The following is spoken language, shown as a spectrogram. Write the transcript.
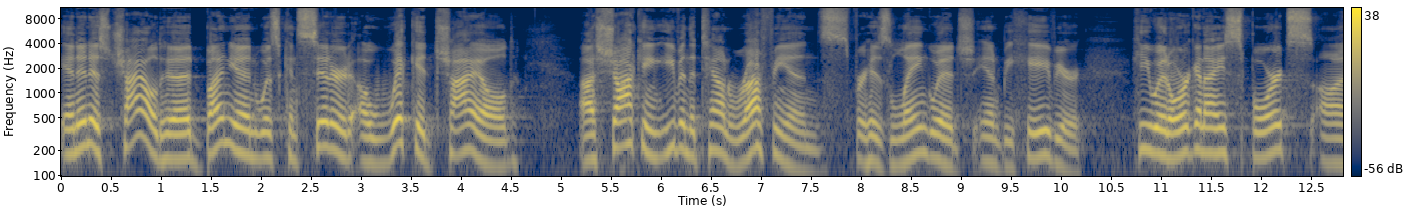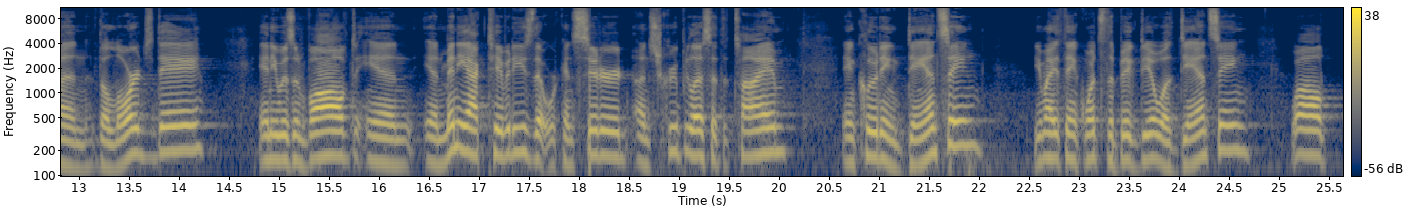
and in his childhood, Bunyan was considered a wicked child, uh, shocking even the town ruffians for his language and behavior. He would organize sports on the Lord's Day, and he was involved in, in many activities that were considered unscrupulous at the time, including dancing. You might think, what's the big deal with dancing? Well,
